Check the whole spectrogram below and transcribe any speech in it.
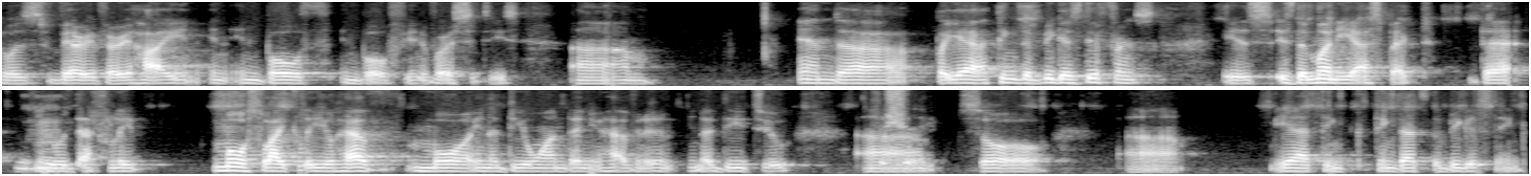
it was very, very high in, in, in both in both universities. Um, and uh, but yeah, I think the biggest difference is is the money aspect that mm-hmm. you would definitely most likely you have more in a D1 than you have in a, in a D2. Um, sure. So uh, yeah, I think think that's the biggest thing.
